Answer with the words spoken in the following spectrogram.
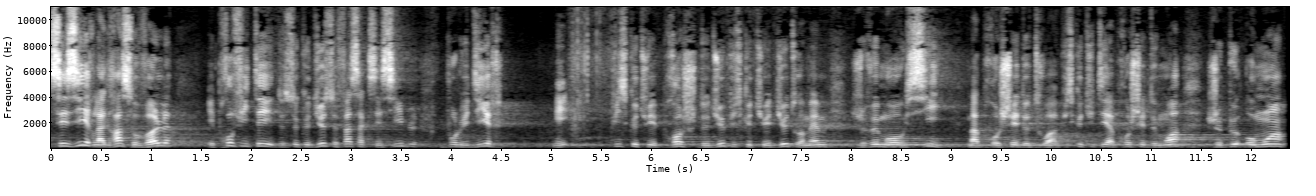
saisir la grâce au vol et profiter de ce que Dieu se fasse accessible pour lui dire, mais puisque tu es proche de Dieu, puisque tu es Dieu toi-même, je veux moi aussi m'approcher de toi. Puisque tu t'es approché de moi, je peux au moins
